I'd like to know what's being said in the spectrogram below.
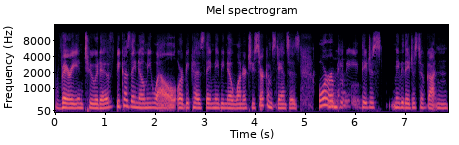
very intuitive because they know me well or because they maybe know one or two circumstances or mm-hmm. maybe they just maybe they just have gotten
